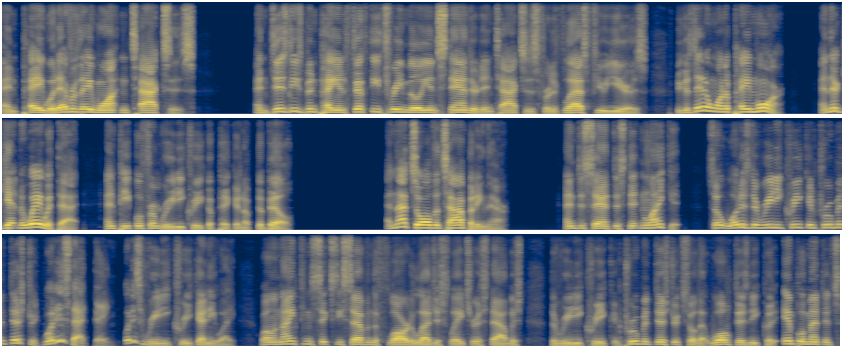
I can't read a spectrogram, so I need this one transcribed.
and pay whatever they want in taxes. And Disney's been paying 53 million standard in taxes for the last few years because they don't want to pay more. And they're getting away with that. And people from Reedy Creek are picking up the bill. And that's all that's happening there. And DeSantis didn't like it. So, what is the Reedy Creek Improvement District? What is that thing? What is Reedy Creek anyway? Well, in 1967, the Florida legislature established the Reedy Creek Improvement District so that Walt Disney could implement its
